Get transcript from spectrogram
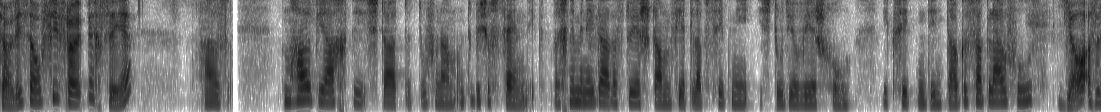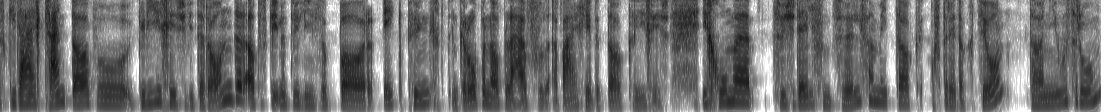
Hallo Sophie, freut mich sehr. Also, um halb acht startet die Aufnahme und du bist auf Sendung. Aber ich nehme nicht an, dass du erst am Viertel ab sieben ins Studio wirst kommen. Wie sieht denn dein Tagesablauf aus? Ja, also es gibt eigentlich keinen Tag, der gleich ist wie der andere, aber es gibt natürlich so ein paar Eckpunkte, einen groben Ablauf, der eigentlich jeden Tag gleich ist. Ich komme zwischen 11 und 12 am Mittag auf die Redaktion da habe ich Ausraum.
